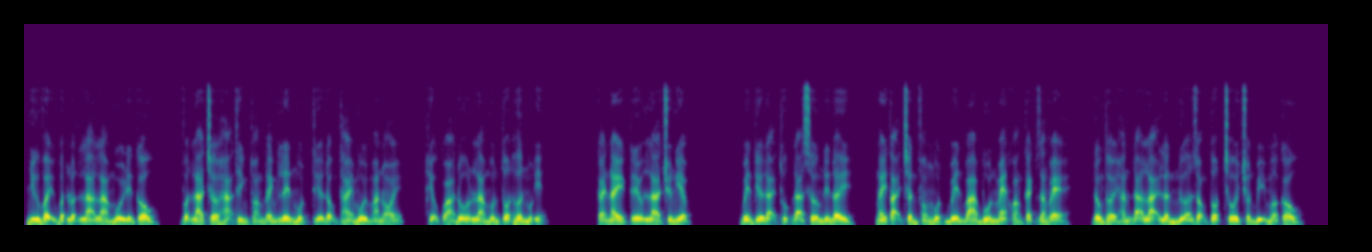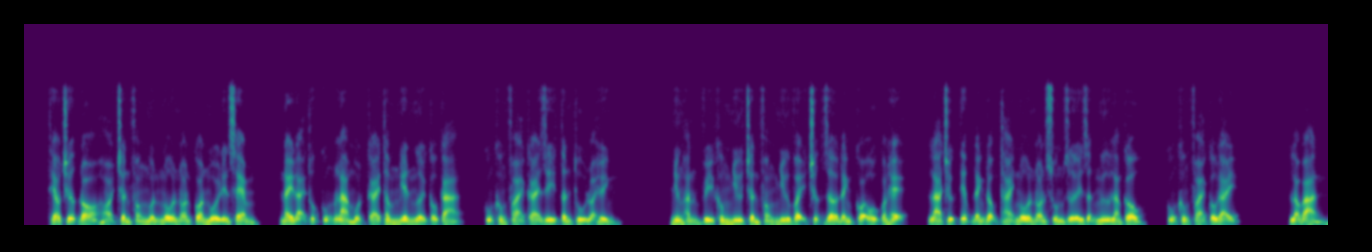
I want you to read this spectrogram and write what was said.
Như vậy bất luận là làm mồi đến câu vẫn là chờ hạ thỉnh thoảng đánh lên một tia động thái mồi mà nói, hiệu quả đô là muốn tốt hơn một ít. Cái này kêu là chuyên nghiệp. Bên kia đại thúc đã sớm đến đây, ngay tại trần phong một bên ba bốn mét khoảng cách dáng vẻ, đồng thời hắn đã lại lần nữa giọng tốt trôi chuẩn bị mở câu. Theo trước đó hỏi trần phong muốn ngô non con mồi đến xem, này đại thúc cũng là một cái thâm niên người câu cá, cũng không phải cái gì tân thủ loại hình. Nhưng hắn vì không như trần phong như vậy trước giờ đánh coi ổ quan hệ, là trực tiếp đánh động thái ngô non xuống dưới dẫn ngư làm câu, cũng không phải câu đáy lão bản,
